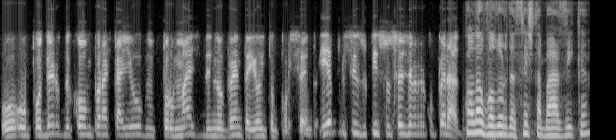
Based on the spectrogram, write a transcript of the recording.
o, o, poder de compra caiu por mais de 98%. E é preciso que isso seja recuperado. Qual é o valor da cesta básica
